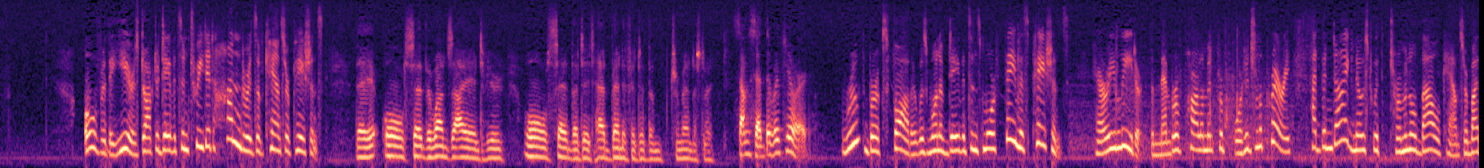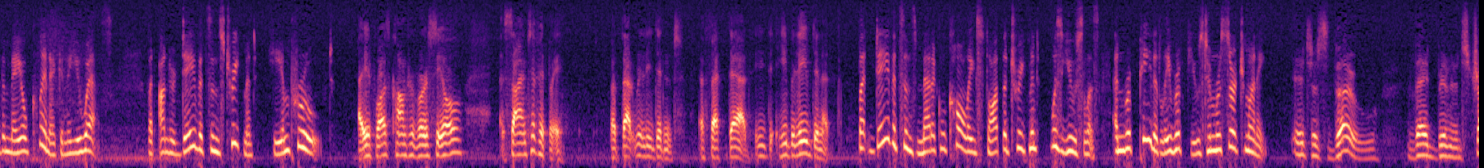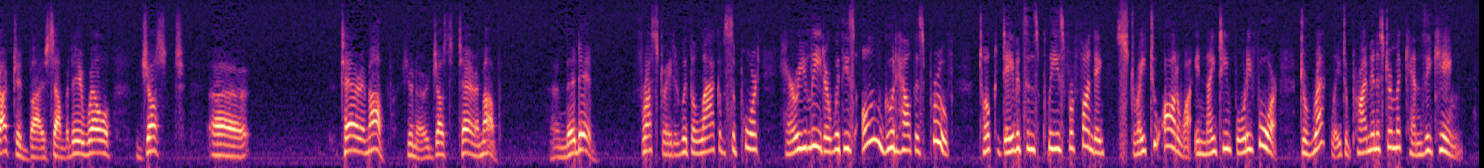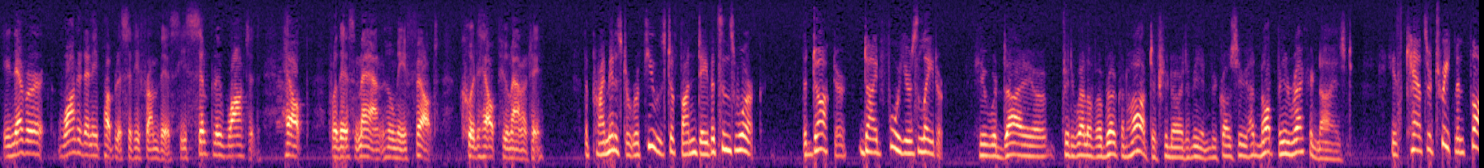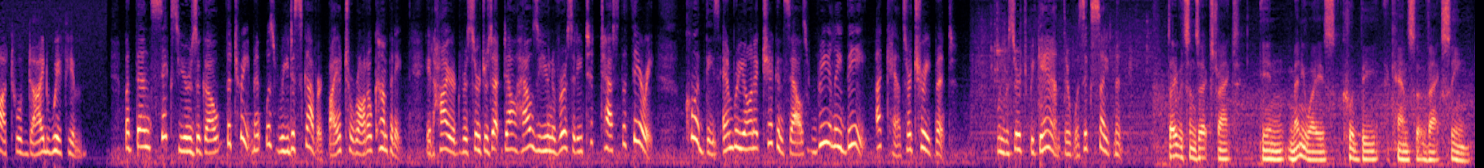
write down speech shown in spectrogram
Over the years, Dr. Davidson treated hundreds of cancer patients. They all said, the ones I interviewed, all said that it had benefited them tremendously. Some said they were cured. Ruth Burke's father was one of Davidson's more famous patients. Harry Leader, the Member of Parliament for Portage La Prairie, had been diagnosed with terminal bowel cancer by the Mayo Clinic in the U.S. But under Davidson's treatment, he improved. Uh, it was controversial uh, scientifically, but that really didn't affect Dad. He, he believed in it. But Davidson's medical colleagues thought the treatment was useless and repeatedly refused him research money. It's as though they'd been instructed by somebody, well, just uh, tear him up, you know, just tear him up. And they did. Frustrated with the lack of support, Harry Leader, with his own good health as proof, took Davidson's pleas for funding straight to Ottawa in 1944 directly to Prime Minister Mackenzie King. He never wanted any publicity from this. He simply wanted help for this man whom he felt could help humanity. The Prime Minister refused to fund Davidson's work. The doctor died four years later. He would die uh, pretty well of a broken heart, if you know what I mean, because he had not been recognized. His cancer treatment thought to have died with him. But then six years ago, the treatment was rediscovered by a Toronto company. It hired researchers at Dalhousie University to test the theory. Could these embryonic chicken cells really be a cancer treatment? When research began, there was excitement. Davidson's extract, in many ways, could be a cancer vaccine.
